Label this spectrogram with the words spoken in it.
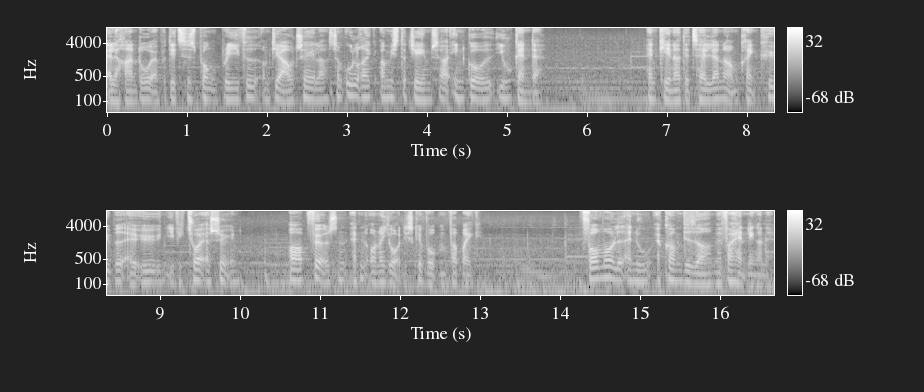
Alejandro er på det tidspunkt briefet om de aftaler, som Ulrik og Mr. James har indgået i Uganda. Han kender detaljerne omkring købet af øen i Victoriasøen og opførelsen af den underjordiske våbenfabrik. Formålet er nu at komme videre med forhandlingerne.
